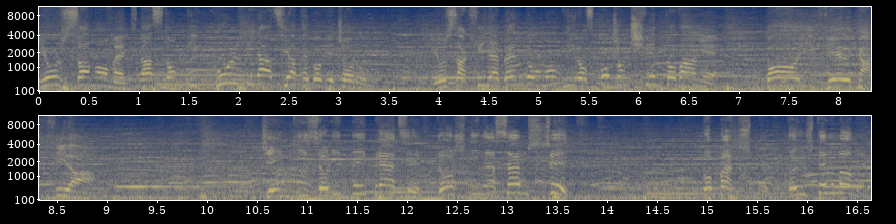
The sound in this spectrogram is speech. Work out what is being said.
Już za moment nastąpi kulminacja tego wieczoru. Już za chwilę będą mogli rozpocząć świętowanie. To ich wielka chwila. Dzięki solidnej pracy doszli na sam szczyt. Popatrzmy, to już ten moment.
